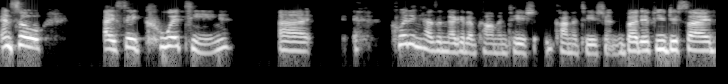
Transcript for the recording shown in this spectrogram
and so i say quitting uh, quitting has a negative connotation connotation but if you decide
